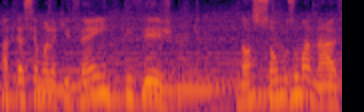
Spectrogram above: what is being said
até semana que vem e veja, nós somos uma nave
